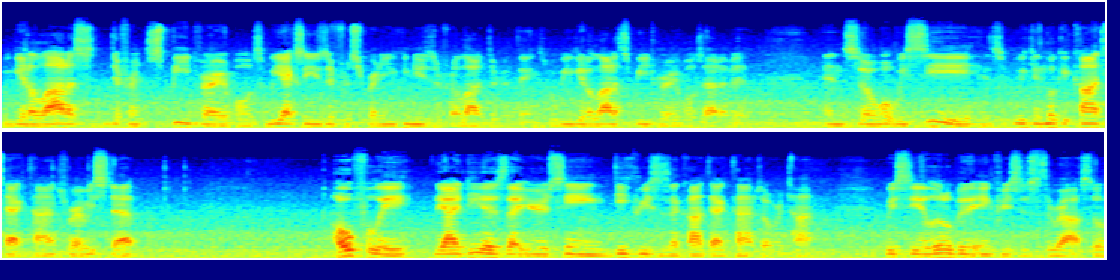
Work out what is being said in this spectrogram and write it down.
we get a lot of different speed variables. We actually use it for sprinting. You can use it for a lot of different things, but we get a lot of speed variables out of it. And so what we see is we can look at contact times for every step. Hopefully, the idea is that you're seeing decreases in contact times over time. We see a little bit of increases throughout, so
